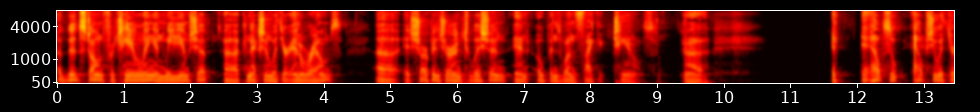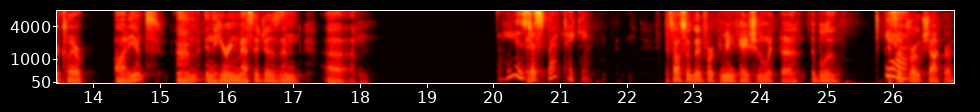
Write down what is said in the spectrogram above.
a good stone for channeling and mediumship, uh, connection with your inner realms. Uh, it sharpens your intuition and opens one's psychic channels. Uh, it it helps helps you with your clear audience um, and hearing messages and uh, He is just breathtaking. It's also good for communication with the, the blue. It's Yeah. the throat chakra,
